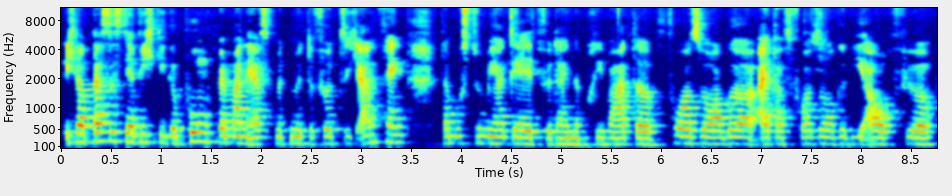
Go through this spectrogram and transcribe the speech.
ich glaube, das ist der wichtige Punkt, wenn man erst mit Mitte 40 anfängt, da musst du mehr Geld für deine private Vorsorge, Altersvorsorge, wie auch für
